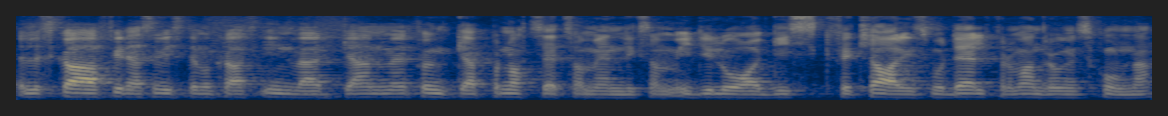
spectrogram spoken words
eller ska finnas en viss demokratisk inverkan, men funkar på något sätt som en liksom, ideologisk förklaringsmodell för de andra organisationerna.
